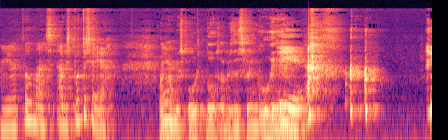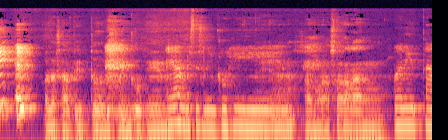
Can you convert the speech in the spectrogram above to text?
ayah tuh masih habis putus ya ya? Bukan habis putus habis diselingkuhin. Iya. Pada saat itu diselingkuhin. Ayah habis diselingkuhin. Sama seorang wanita.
